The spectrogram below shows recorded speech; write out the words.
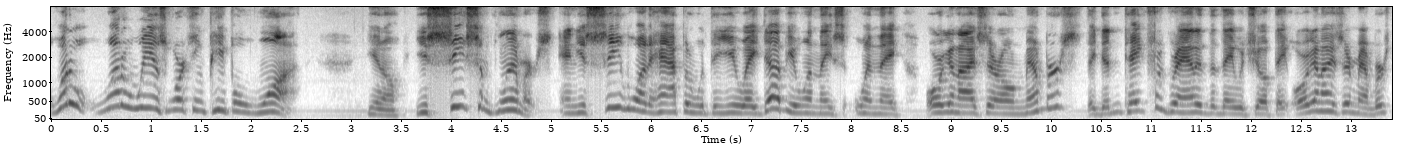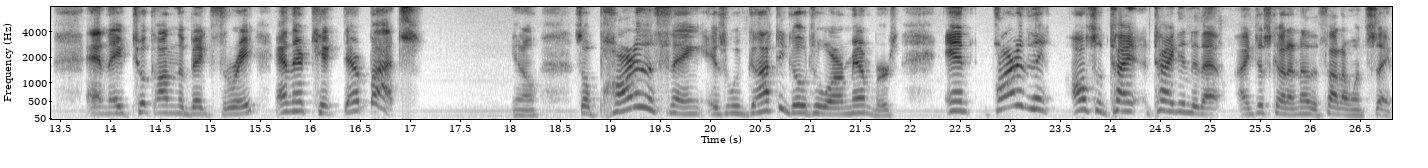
what do what do we as working people want? You know, you see some glimmers, and you see what happened with the UAW when they when they organized their own members. They didn't take for granted that they would show up. They organized their members, and they took on the big three, and they kicked their butts you know so part of the thing is we've got to go to our members and part of the thing also tied tied into that i just got another thought i want to say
